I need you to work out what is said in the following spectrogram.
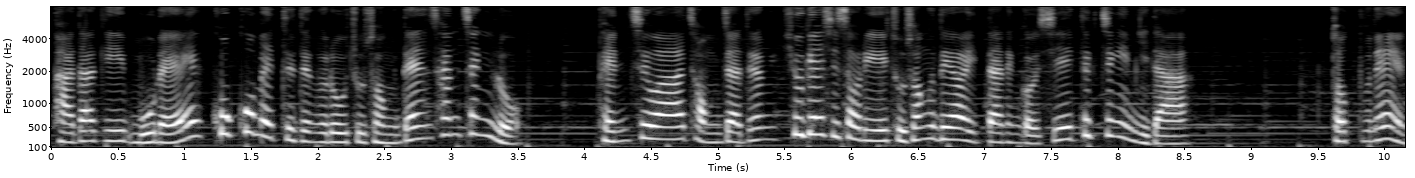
바닥이 모래, 코코매트 등으로 조성된 산책로, 벤츠와 정자 등 휴게시설이 조성되어 있다는 것이 특징입니다. 덕분에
